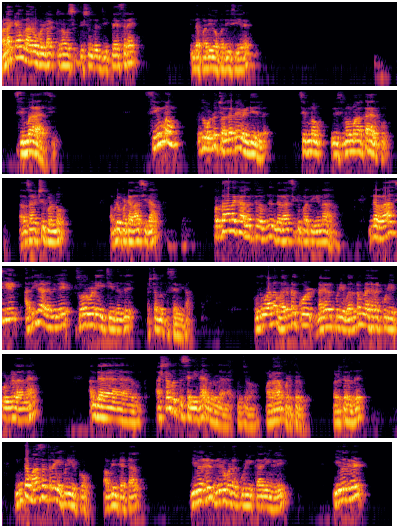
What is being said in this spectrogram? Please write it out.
வணக்கம். நான் உங்கள் டாக்டர் நவசக்தி சுந்தர்ஜி பேசுறேன். இந்த பதிவை பதிவு செய்யறேன் சிம்ம ராசி. சிம்மம் இது ஒன்றும் சொல்லவே வேண்டியதில்லை. சிம்மம் இது சிம்மமா தான் இருக்கும். அரசாட்சி பண்ணும். அப்படிப்பட்ட ராசி தான். பிரதான காலத்துல வந்து இந்த ராசிக்கு பாத்தீங்கன்னா இந்த ராசியை அதிக அளவிலே சோர்வடையை செய்தது அஷ்டமத்து சனி தான். பொதுவான வருடக்கோள் நகரக்கூடிய வருடம் நகரக்கூடிய கோள்களான அந்த அஷ்டமத்து சனி தான் இவர்களை கொஞ்சம் படாப்படுத்துறது படுத்துறது. இந்த மாசத்துல எப்படி இருக்கும் அப்படின்னு கேட்டால் இவர்கள் ஈடுபடக்கூடிய காரியங்களில் இவர்கள்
